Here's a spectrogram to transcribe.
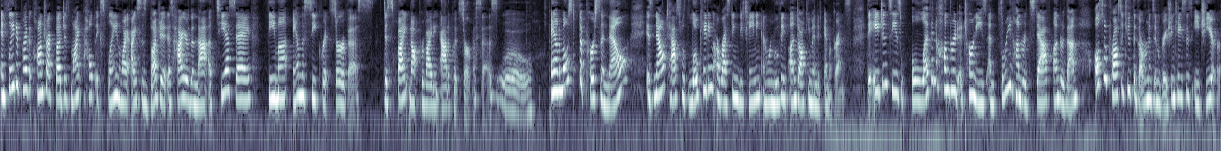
Inflated private contract budgets might help explain why ICE's budget is higher than that of TSA, FEMA, and the Secret Service, despite not providing adequate services. Whoa. And most of the personnel is now tasked with locating, arresting, detaining, and removing undocumented immigrants. The agency's 1,100 attorneys and 300 staff under them also prosecute the government's immigration cases each year.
